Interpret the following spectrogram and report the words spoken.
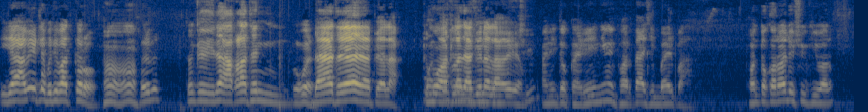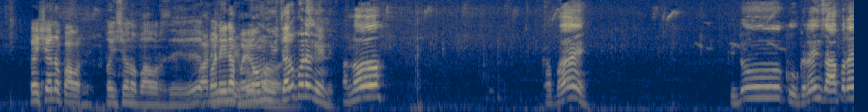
ઈ આવે એટલે બધી વાત કરો. હા હા. બરાબર? કે એને આકડા થઈને ડાયા થયા પેલા કે હું આટલા દાગીના લાવે એમ. અને તો ઘરે નહીં હોય ફરતા છે બહાર પા ફોન તો કરવા દઈશું કી વાળો. પૈસાનો પાવર છે. પૈસાનો પાવર છે. પણ એના ભાઈ અમુક વિચારવું પડે કે નહીં? હલો? ભાઈ. કીધું કુઘરાઈન સાપરે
